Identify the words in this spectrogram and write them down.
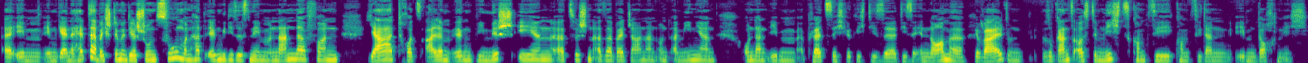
äh, eben, eben gerne hätte. Aber ich stimme dir schon zu, man hat irgendwie dieses Nebeneinander von, ja, trotz allem irgendwie Mischehen äh, zwischen Aserbaidschanern und Armeniern und dann eben plötzlich wirklich diese, diese enorme Gewalt und so ganz aus dem Nichts kommt sie, kommt sie dann eben doch nicht.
